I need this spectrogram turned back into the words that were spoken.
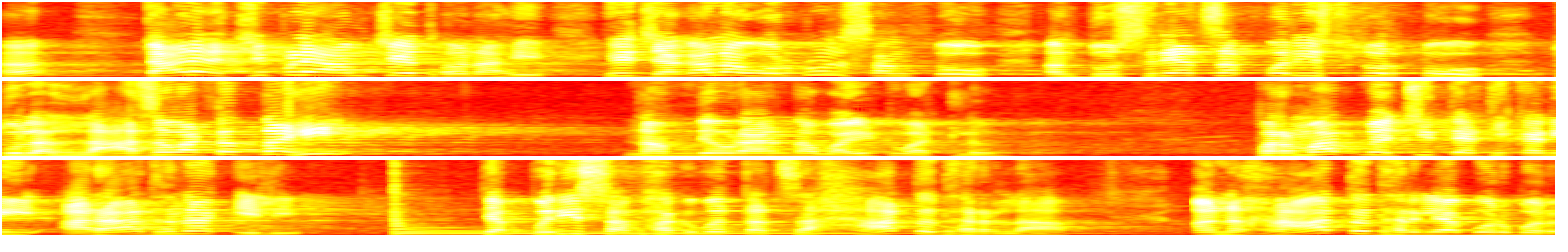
हा? टाळ्या चिपळ्या आमचे धन आहे. हे जगाला ओरडून सांगतो आणि दुसऱ्याचा परीस चोरतो. तुला लाज वाटत नाही? नामदेवरायांना वाईट वाटलं. परमात्म्याची त्या ठिकाणी आराधना केली. त्या परिसा भागवताचा हात धरला आणि हात धरल्याबरोबर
